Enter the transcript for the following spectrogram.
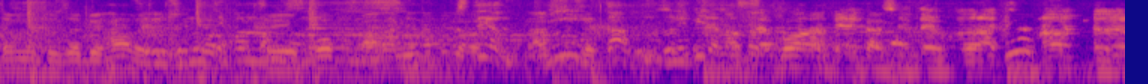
Це ми тут забігали. Це є поп. Е,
